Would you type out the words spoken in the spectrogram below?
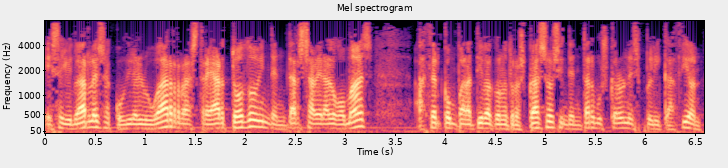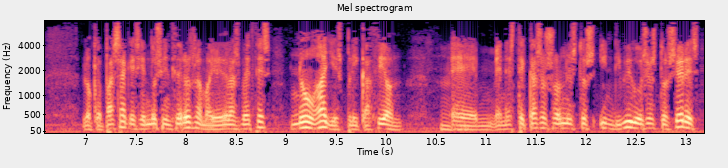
es ayudarles a acudir al lugar, rastrear todo, intentar saber algo más, hacer comparativa con otros casos, intentar buscar una explicación. Lo que pasa que, siendo sinceros, la mayoría de las veces no hay explicación. Eh, en este caso son estos individuos, estos seres,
